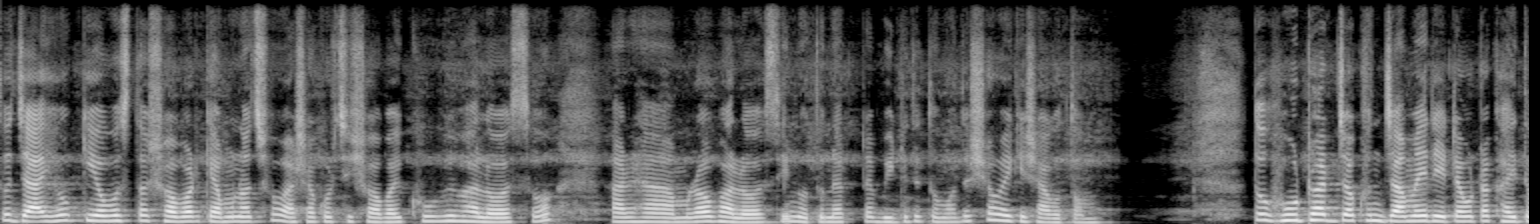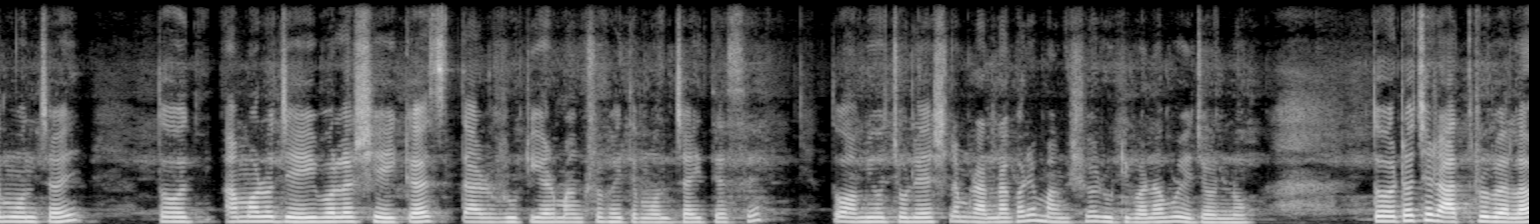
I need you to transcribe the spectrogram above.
তো যাই হোক, কী অবস্থা? সবার কেমন আছো? আশা করছি সবাই খুবই ভালো আছো। আর হ্যাঁ আমরাও ভালো আছি। নতুন একটা ভিডিওতে তোমাদের সবাইকে স্বাগতম। তো হুটহাট যখন জামাইয়ের এটা ওটা খাইতে মন চায়, তো আমারও যেই বলা সেই কাজ, তার রুটি আর মাংস খাইতে মন চাইতেছে। তো আমিও চলে আসলাম রান্নাঘরে, মাংস আর রুটি বানাবো এজন্য। তো এটা হচ্ছে রাত্রবেলা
